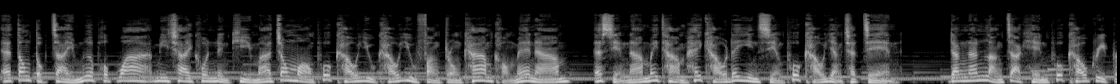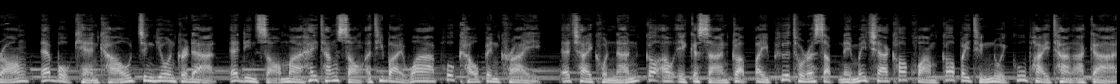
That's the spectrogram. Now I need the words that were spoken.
และต้องตกใจเมื่อพบว่ามีชายคนหนึ่งขี่ม้าจ้องมองพวกเขาอยู่เขาอยู่ฝั่งตรงข้ามของแม่น้ำและเสียงน้ำไม่ทำให้เขาได้ยินเสียงพวกเขาอย่างชัดเจน ดังนั้นหลังจากเห็นพวกเขากรีดร้อง แอบโบกแขนเขาจึงโยนกระดาษและดินสอมาให้ทั้งสองอธิบายว่าพวกเขาเป็นใครและชายคนนั้นก็เอาเอกสารกลับไปเพื่อโทรศัพท์ในไม่ช้าข้อความก็ไปถึงหน่วยกู้ภัยทางอากาศ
